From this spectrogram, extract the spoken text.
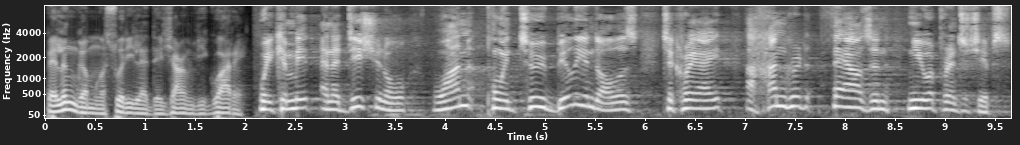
pe lângă măsurile deja în vigoare. We commit an additional 1.2 billion dollars to create 100,000 new apprenticeships.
